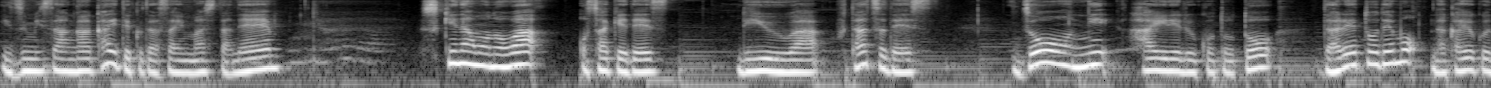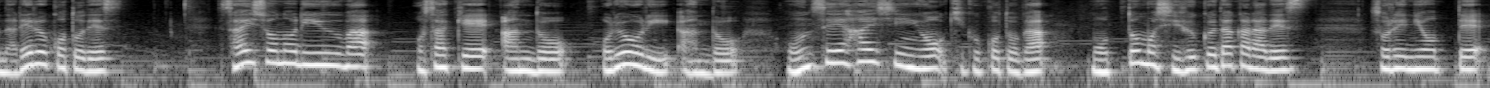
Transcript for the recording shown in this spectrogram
泉さんが書いてくださいましたね。好きなものはお酒です。理由は2つです。ゾーンに入れることと誰とでも仲良くなれることです。最初の理由はお酒お料理音声配信を聞くことが最も至福だからです。それによって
